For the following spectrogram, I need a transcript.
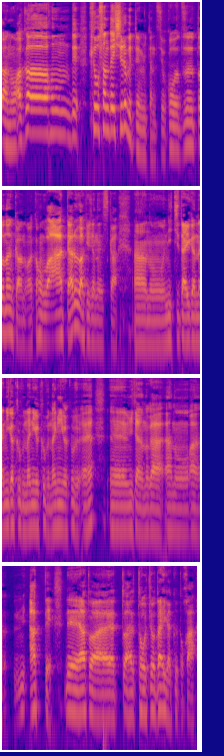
あの、赤本で、共産大調べてみたんですよ。こう、ずっとなんかあの、赤本わーってあるわけじゃないですか。あの、日大が何学部、何学部、何学部、え？えーみたいなのが、あの、あ、あって、で、あとは、えっとあ東京大学とか、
